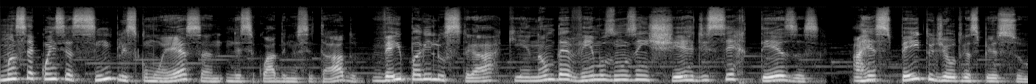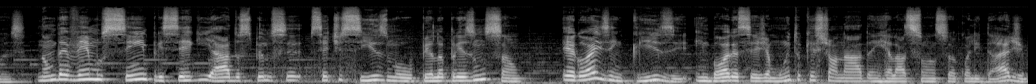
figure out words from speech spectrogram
Uma sequência simples como essa, nesse quadrinho citado, veio para ilustrar que não devemos nos encher de certezas a respeito de outras pessoas. Não devemos sempre ser guiados pelo ceticismo ou pela presunção. Heróis em Crise, embora seja muito questionada em relação à sua qualidade,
